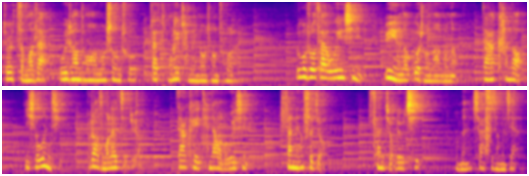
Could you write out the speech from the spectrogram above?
就是怎么在微商同行中胜出，在同类产品中胜出了。如果说在微信运营的过程当中呢，大家看到一些问题，不知道怎么来解决，大家可以添加我的微信。三零四九三九六七，我们下期节目见。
